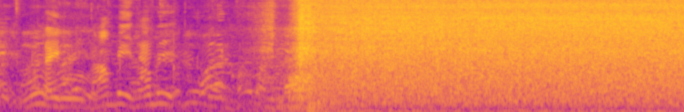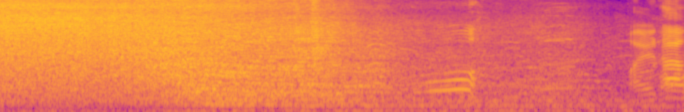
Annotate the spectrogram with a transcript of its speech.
ดิตามสองนั้นไปไปทาง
